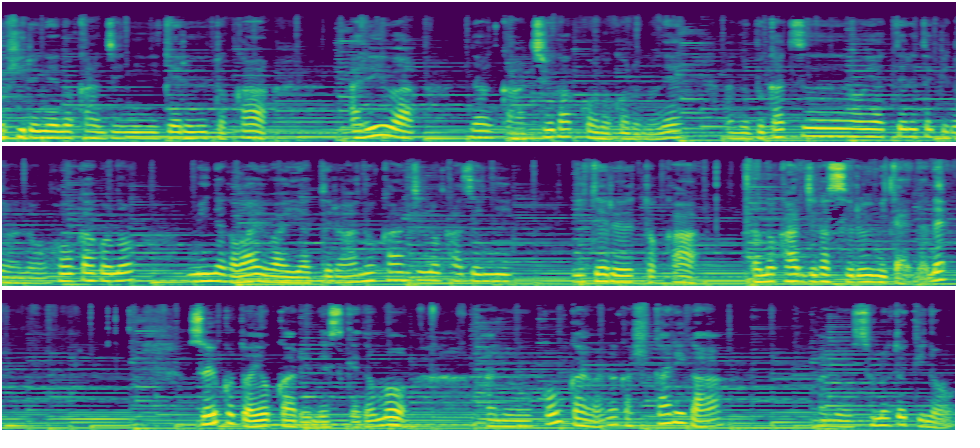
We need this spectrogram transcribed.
お昼寝の感じに似てるとか、あるいは、なんか中学校の頃のね、あの部活をやってる時のあの放課後のみんながワイワイやってるあの感じの風に似てるとか、あの感じがするみたいなね。そういうことはよくあるんですけども、あの、今回はなんか光が、あの、その時の、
